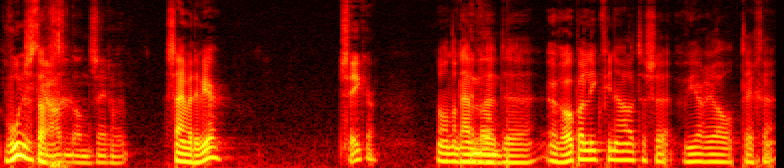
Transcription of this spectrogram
Woensdag ja, dan zeggen we zijn we er weer. zeker. Want dan hebben En we de Europa League finale tussen Villarreal tegen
